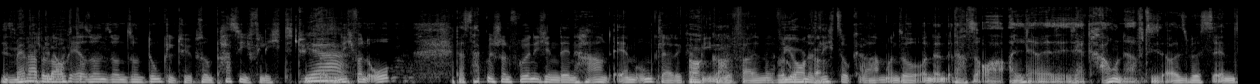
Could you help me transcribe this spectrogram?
die Männer Ich bin auch eher so ein, so ein, so ein Dunkeltyp, so ein Passivlicht-Typ. Ja. Also nicht von oben. Das hat mir schon früher nicht in den H&M Umkleidekabinen oh gefallen, wenn von oben das Licht so kam und so. Und dann dachte ich so, oh, Alter, das ist ja grauenhaft. Also bist du in,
